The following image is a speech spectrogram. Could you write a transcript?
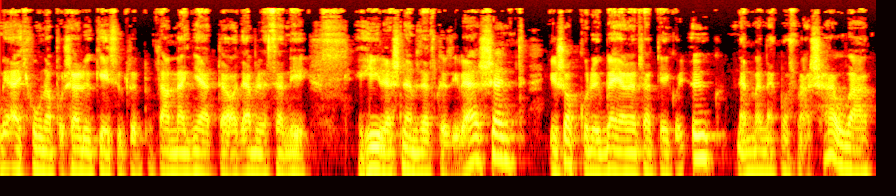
egy hónapos előkészítőt után megnyerte a Debreceni híres nemzetközi versenyt, és akkor ők bejelentették, hogy ők nem mennek most már sehová.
